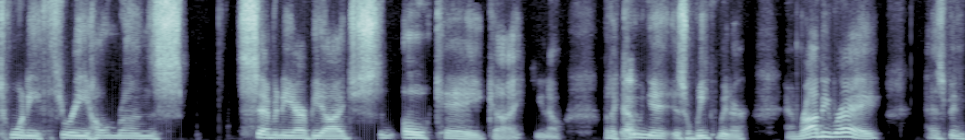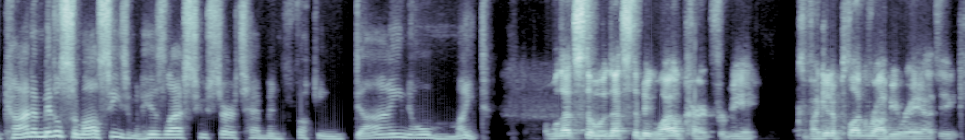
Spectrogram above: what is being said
23 home runs, 70 RBI, just an okay guy, you know. But Yep. Acuna is a weak winner. And Robbie Ray has been kind of middlesome all season, but his last two starts have been fucking dynamite. Well, that's the that's the big wild card for me. If I get a plug Robbie Ray, I think,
